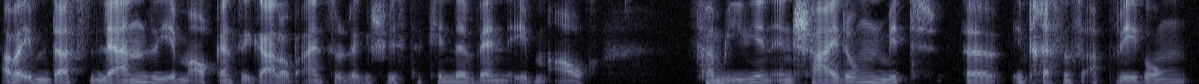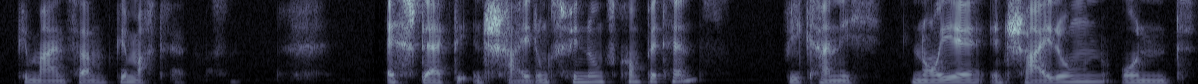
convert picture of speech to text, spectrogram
Aber eben das lernen sie eben auch ganz egal, ob Einzel- oder Geschwisterkinder, wenn eben auch Familienentscheidungen mit äh, Interessensabwägungen gemeinsam gemacht werden. Es stärkt die Entscheidungsfindungskompetenz. Wie kann ich neue Entscheidungen und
